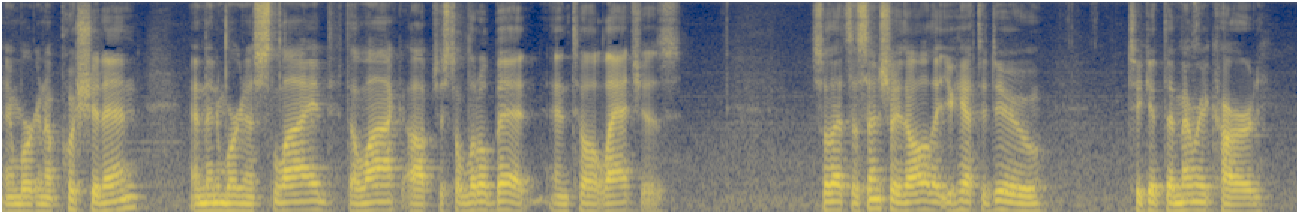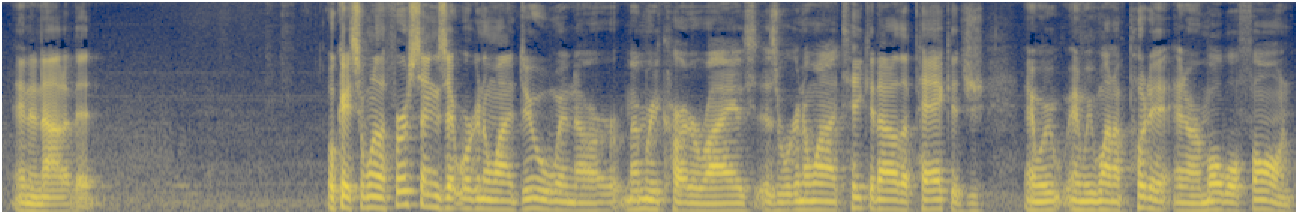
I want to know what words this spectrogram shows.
and we're going to push it in and then we're going to slide the lock up just a little bit until it latches. So that's essentially all that you have to do to get the memory card in and out of it. Okay, so one of the first things that we're going to want to do when our memory card arrives is we're going to want to take it out of the package and we, and we want to put it in our mobile phone.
